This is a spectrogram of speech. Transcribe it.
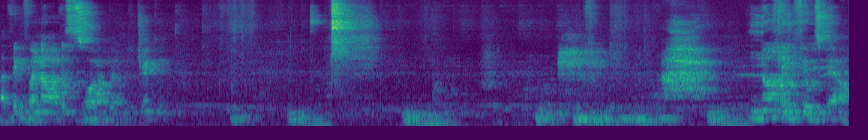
I think for now this is all I'm gonna be drinking. Nothing feels better.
